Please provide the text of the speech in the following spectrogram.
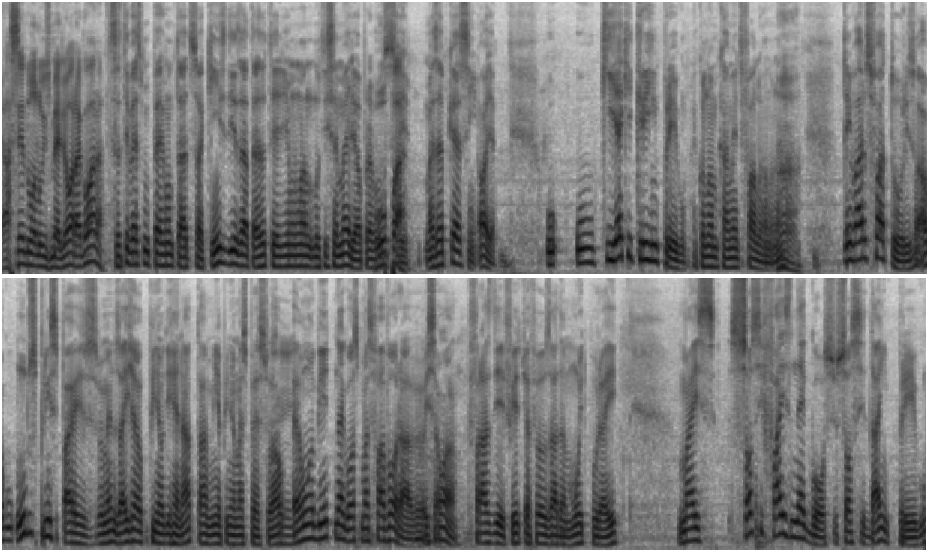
acende uma luz melhor agora? Se eu tivesse me perguntado isso há 15 dias atrás, eu teria uma notícia melhor para você. Opa. Mas é porque assim, olha, o, o que é que cria emprego, economicamente falando, né? Ah. Tem vários fatores. Um dos principais, pelo menos aí já é a opinião de Renato, tá? A minha opinião mais pessoal, Sim. é um ambiente de negócio mais favorável. Isso é uma frase de efeito que já foi usada muito por aí. Mas só se faz negócio, só se dá emprego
